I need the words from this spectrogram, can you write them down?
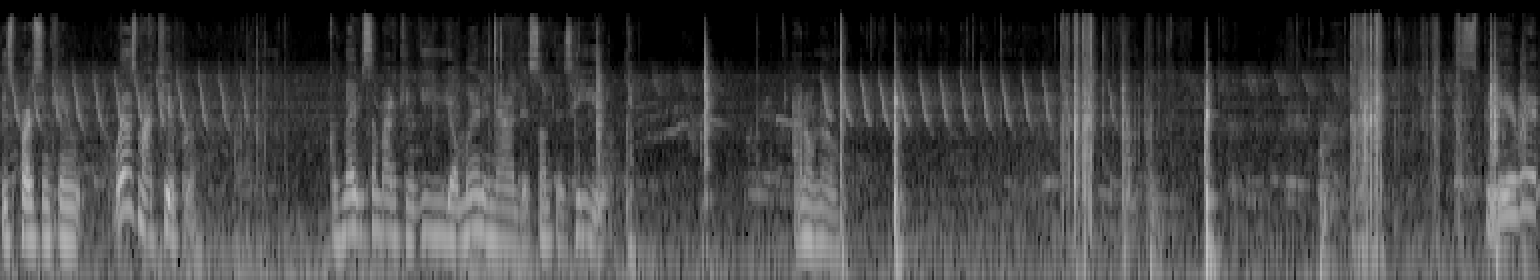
this person can, where's my Kipper? Because maybe somebody can give you your money now that something's healed. I don't know. Spirit.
